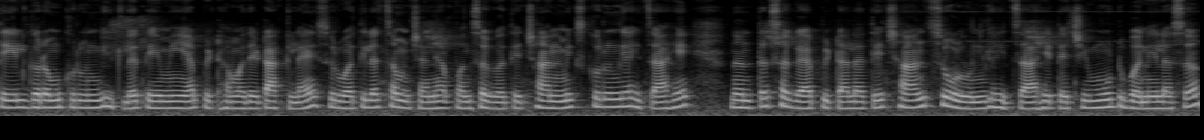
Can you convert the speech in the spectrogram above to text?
तेल गरम करून घेतलं ते मी या पिठामध्ये टाकलं आहे सुरुवातीला चमच्याने आपण सगळं ते छान मिक्स करून घ्यायचं आहे. नंतर सगळ्या पिठाला ते छान चोळून घ्यायचं आहे. त्याची मूठ बनेल असं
